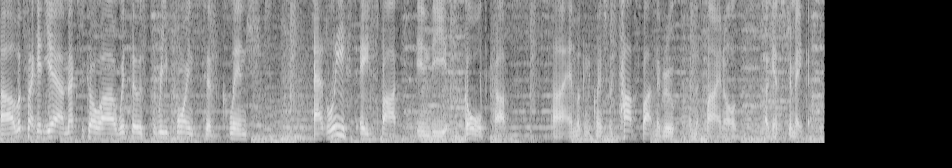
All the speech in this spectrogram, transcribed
Uh, looks like it, yeah. Mexico, uh, with those three points, have clinched at least a spot in the Gold Cup uh, and looking to clinch the top spot in the group in the finals against Jamaica.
